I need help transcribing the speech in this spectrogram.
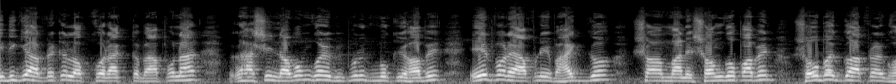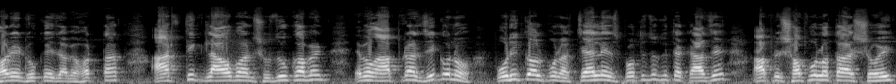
এদিকে আপনাকে লক্ষ্য রাখতে হবে। আপনার রাশি নবম ঘরে বিপরীতমুখী হবে। এরপরে আপনি ভাগ্য মানে সঙ্গ পাবেন। সৌভাগ্য আপনার ঘরে ঢুকে যাবে। অর্থাৎ আর্থিক লাভবান সুযোগ হবেন এবং আপনার যে কোনো পরিকল্পনা চ্যালেঞ্জ প্রতিযোগিতা কাজে আপনি সফলতার সহিত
